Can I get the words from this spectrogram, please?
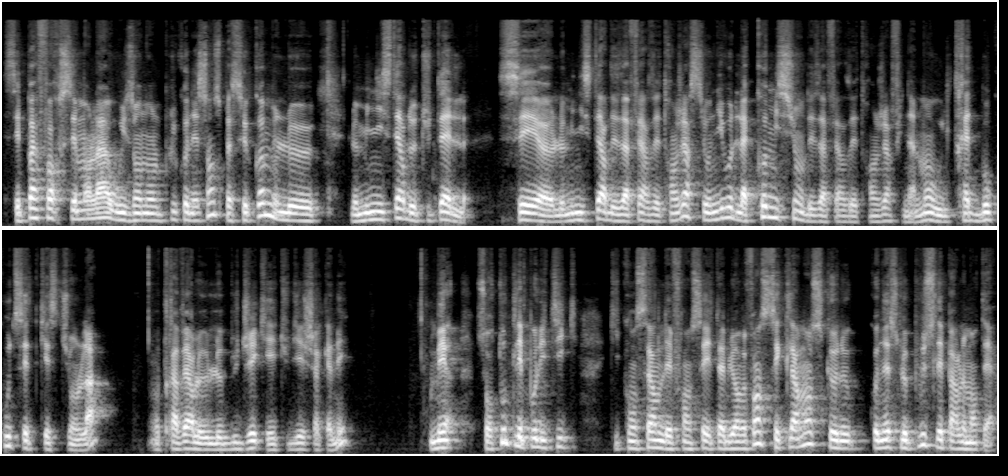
c'est pas forcément là où ils en ont le plus connaissance, parce que comme le, ministère de tutelle, c'est euh, le ministère des Affaires étrangères, c'est au niveau de la commission des Affaires étrangères finalement où ils traitent beaucoup de cette question-là, au travers le, budget qui est étudié chaque année. Mais sur toutes les politiques qui concernent les Français établis en France, c'est clairement ce que connaissent le plus les parlementaires.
